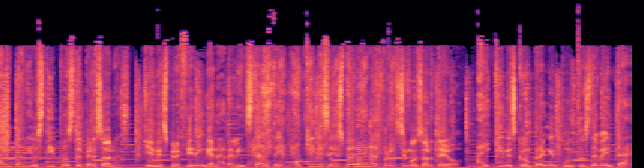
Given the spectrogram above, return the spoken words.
Hay varios tipos de personas, quienes prefieren ganar al instante o quienes se esperan al próximo sorteo. Hay quienes compran en puntos de venta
